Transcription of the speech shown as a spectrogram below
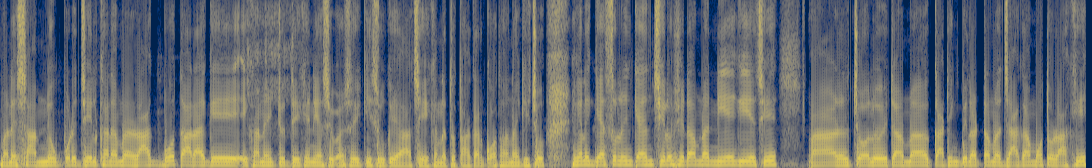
মানে সামনে উপরে জেলখানে আমরা রাখব। তার আগে এখানে একটু দেখে নিয়ে আশেপাশে কিছু কে আছে। এখানে তো থাকার কথা না কিছু। এখানে গ্যাসোলিন ক্যান ছিল, সেটা আমরা নিয়ে গিয়েছি। আর চলো এটা আমরা কাটিং পিলারটা আমরা জায়গা মতো রাখি।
